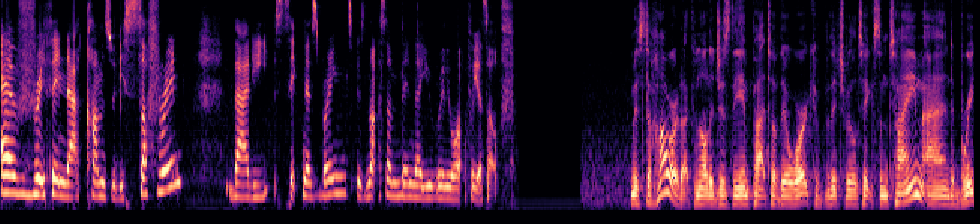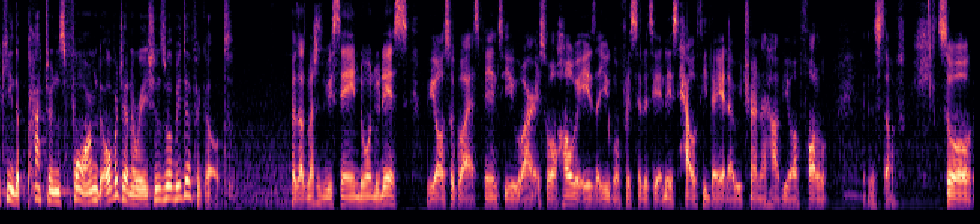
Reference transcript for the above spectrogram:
everything that comes with the suffering that the sickness brings is not something that you really want for yourself. Mr. Howard acknowledges the impact of their work, which will take some time, and breaking the patterns formed over generations will be difficult. Because as much as we're saying don't do this, we also got to explain to you, all right, so how it is that you're to facilitate this healthy diet that we're trying to have you all follow and stuff. So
